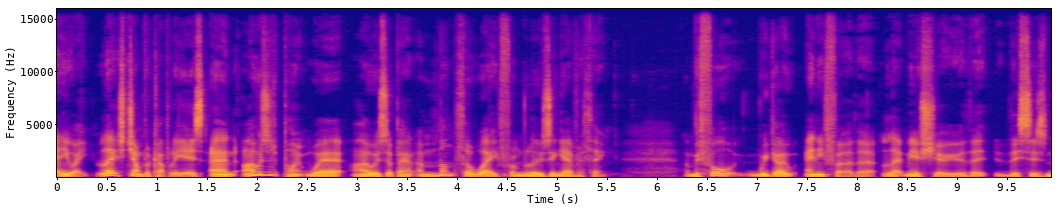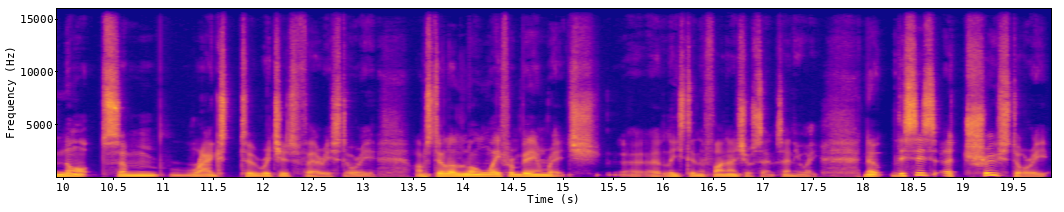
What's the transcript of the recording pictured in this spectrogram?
Anyway, let's jump a couple of years, and I was at a point where I was about a month away from losing everything. And before we go any further, let me assure you that this is not some rags to riches fairy story. I'm still a long way from being rich, uh, at least in the financial sense, anyway. No, this is a true story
